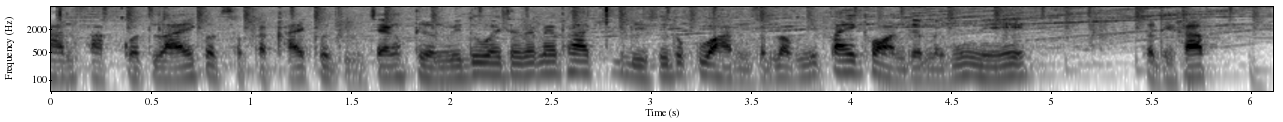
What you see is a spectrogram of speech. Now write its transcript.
การฝากกดไลค์ กด subscribe กดถึงแจ้งเตือนไว้ด้วย จะได้ไม่พลาดคลิปดีทุกวันสำหรับนนี้ไปก่อนเจอกันใหม่พรุ่งนี้ สวัสดีครับ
